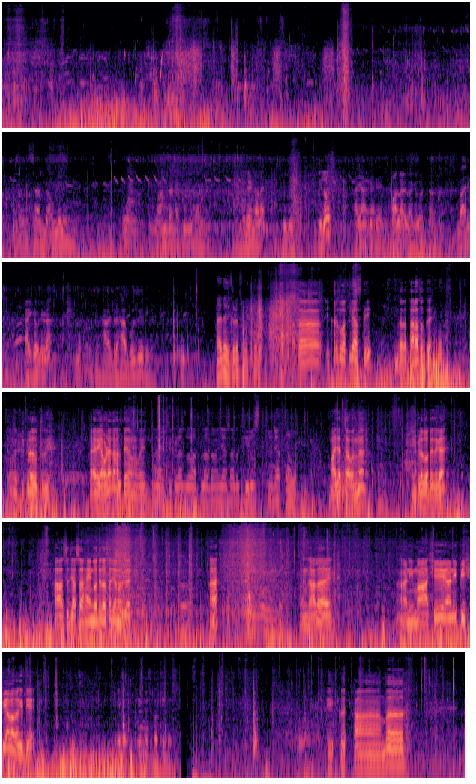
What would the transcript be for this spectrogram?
सात गावलेले वाम वामचा टाकलेली झाली. आलाय? किती? पालायला लागेल वाटतं. बारीक आहे. काय घेऊ तिकडं? हा हा बुज नाही तर इकडेच होत आता इकडेच वतली असते जरा तारात होते. त्यामुळे तिकडेच होतो ते काय रे एवढा का हलते हा मोबाईल तिकडच वाचला तर म्हणजे असा तो किलोच तुझ्याच चावत. माझ्याच चावल ना? इकडेच वाटायचं काय हा असं जसा हँग होते तसं जाणार काय हा? हँग झालाय. आणि मासे आणि पिशव्या बघा किती आहेत हे बघ किलोच बघ किलोच एक तांब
